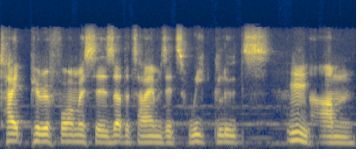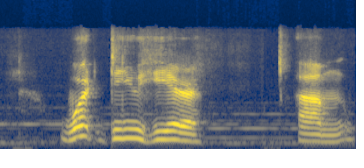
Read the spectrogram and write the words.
tight piriformises, other times it's weak glutes. Mm. Um, what do you hear? Um,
